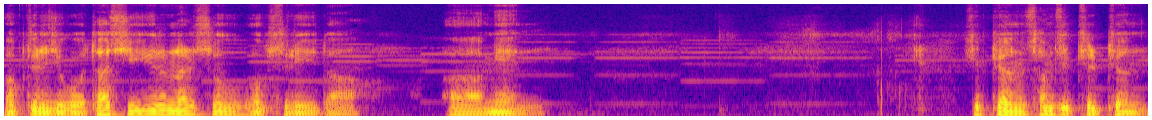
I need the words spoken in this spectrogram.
엎드려지고 다시 일어날 수 없으리이다. 아멘. 시편 37편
